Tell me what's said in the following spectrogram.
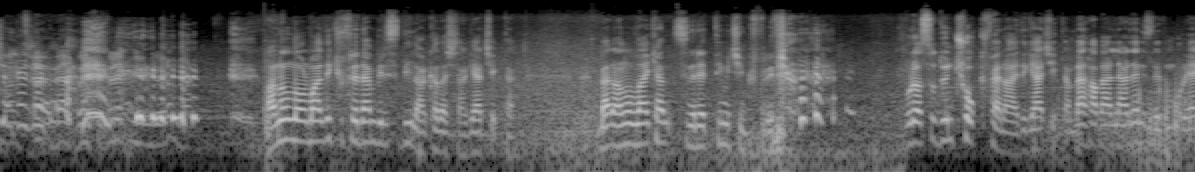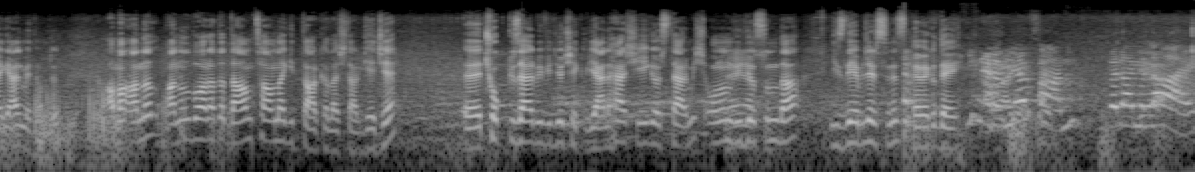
şaka şaka. Ben, ben küfür etmeyeyim diyorum da. Anıl normalde küfreden birisi değil arkadaşlar gerçekten. Ben Anıl'layken sinir ettiğim için küfür ediyorum. Burası dün çok fenaydı gerçekten. Ben haberlerden izledim buraya gelmedim dün. Ama Anıl Anıl bu arada downtown'a gitti arkadaşlar gece. Ee, çok güzel bir video çekti. Yani her şeyi göstermiş. Onun videosunu da izleyebilirsiniz. Have a good day. You know, no fun, but I'm alive.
